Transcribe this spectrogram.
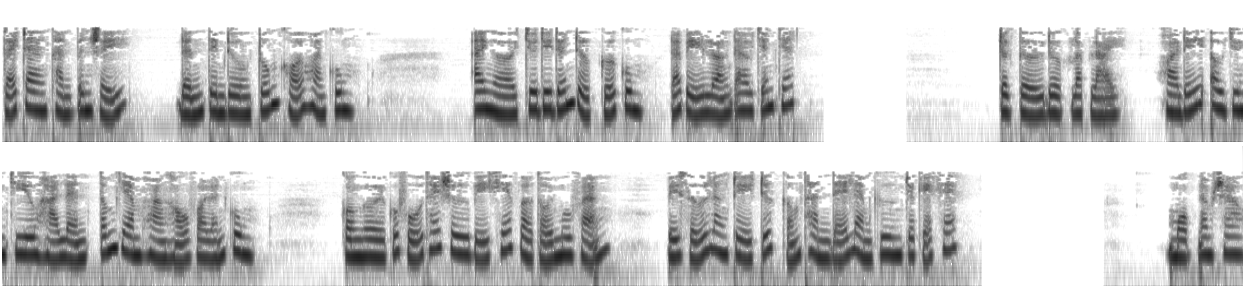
cải trang thành binh sĩ, định tìm đường trốn khỏi hoàng cung. Ai ngờ chưa đi đến được cửa cung, đã bị loạn đao chém chết. Trật tự được lập lại, hoàng đế Âu Dương Chiêu hạ lệnh tống giam hoàng hậu vào lãnh cung. Còn người của phủ thái sư bị khép vào tội mưu phản, bị xử lăng trì trước cổng thành để làm gương cho kẻ khác. Một năm sau,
